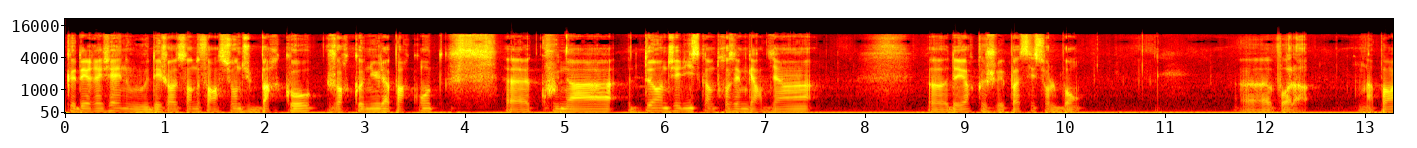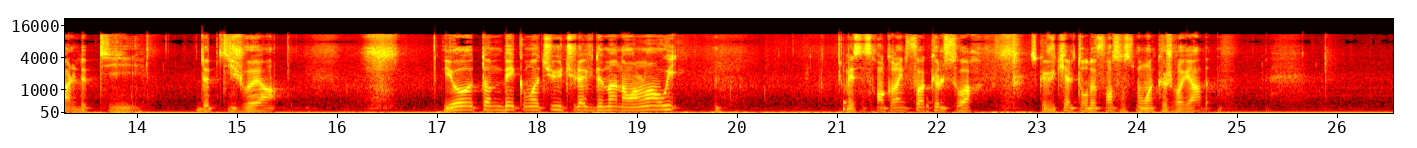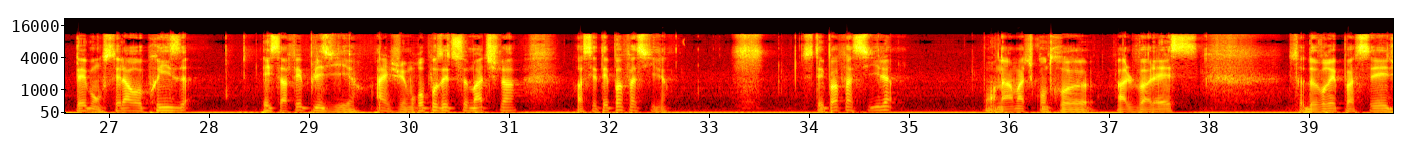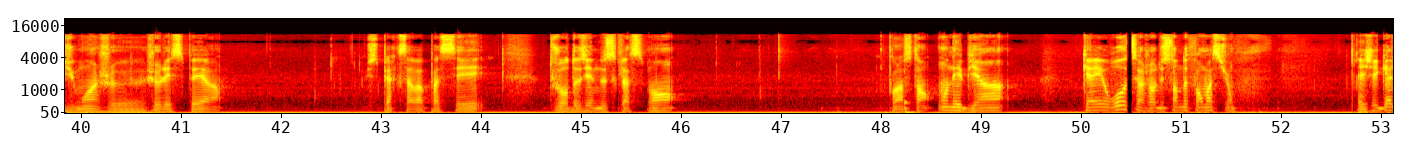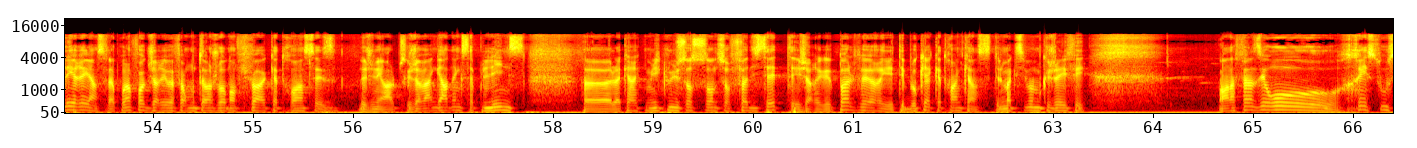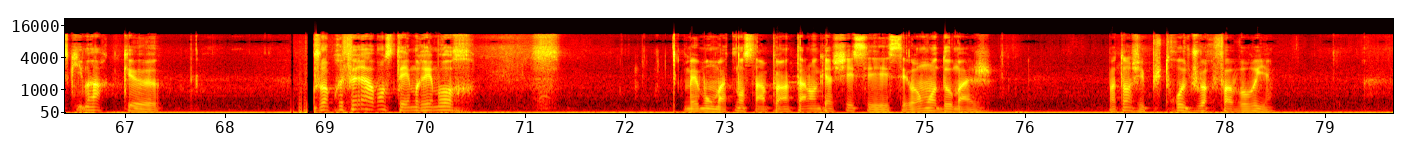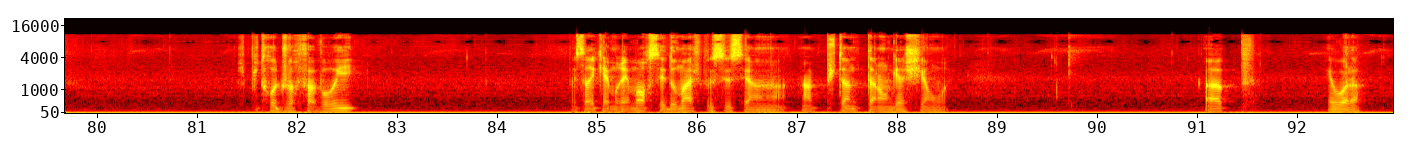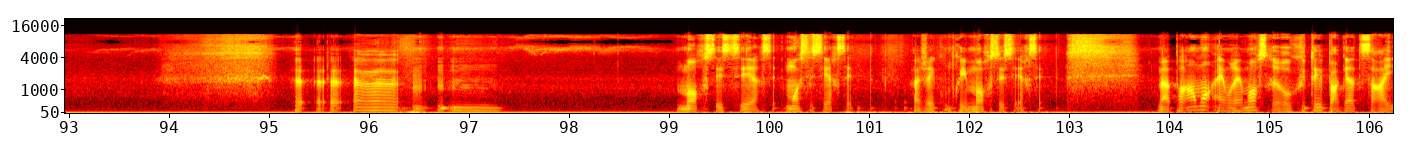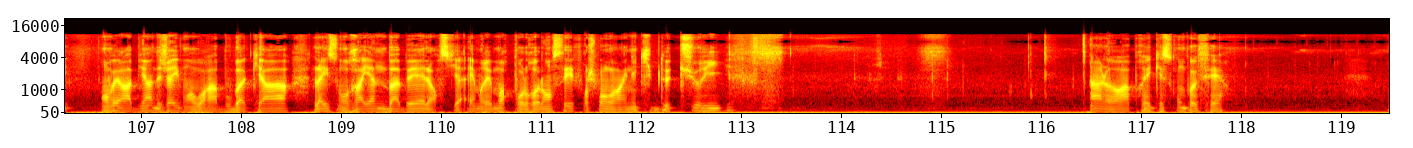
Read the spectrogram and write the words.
que des régènes ou des joueurs de centre de formation, du Barco, joueur connu là par contre, euh, Kuna, De Angelis comme troisième gardien, euh, d'ailleurs que je vais passer sur le banc. Euh, voilà, on a pas mal de petits, de petits joueurs. Yo Tombe, comment tu Tu live demain normalement Oui. Mais ce sera encore une fois que le soir. Parce que vu qu'il y a le Tour de France en ce moment que je regarde. Mais bon, c'est la reprise. Et ça fait plaisir. Allez, je vais me reposer de ce match là. Ah, c'était pas facile. C'était pas facile. Bon, on a un match contre Alvarez. Ça devrait passer, du moins je l'espère. J'espère que ça va passer. Toujours deuxième de ce classement. Pour l'instant, on est bien. Cairo, c'est un joueur du centre de formation. Et j'ai galéré, hein. c'est la première fois que j'arrive à faire monter un joueur dans FIFA à 96 de général. Parce que j'avais un gardien qui s'appelait Lins, euh, la caractéristique 1860 sur FIFA 17, et j'arrivais pas à le faire, il était bloqué à 95. C'était le maximum que j'avais fait. on a fait un 0. Ressus qui marque. Mon joueur préféré avant c'était Emre Mort. Mais bon, maintenant c'est un peu un talent gâché, c'est vraiment dommage. Maintenant, j'ai plus trop de joueurs favoris. J'ai plus trop de joueurs favoris. Mais c'est vrai qu'Emre Mort, c'est dommage parce que c'est un, putain de talent gâché en vrai. Hop. Et voilà. Euh, euh, euh, hum, hum, hum. Mort c'est CR7. Moi c'est CR7. Ah j'avais compris, mort c'est CR7. Mais apparemment, Emre Mort serait recruté par Galatasaray. On verra bien. Déjà, ils vont avoir Aboubakar. Là, ils ont Ryan Babel. Alors, s'il y a Emre Mort pour le relancer, franchement, on va avoir une équipe de tuerie. Alors, après, qu'est-ce qu'on peut faire?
